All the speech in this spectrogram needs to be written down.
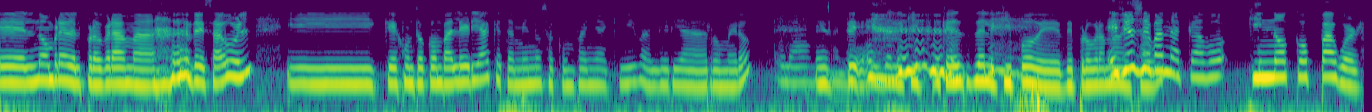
el nombre del programa de Saúl y que junto con Valeria, que también nos acompaña aquí, Valeria Romero. Este, que es del equipo de, programa. Ellos llevan a cabo Kinoko Power.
